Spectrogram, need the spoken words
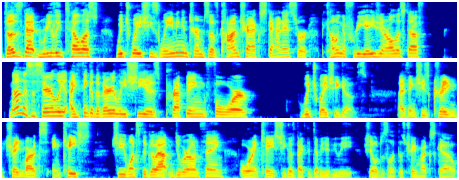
Does that really tell us which way she's leaning in terms of contract status or becoming a free agent or all this stuff? Not necessarily. I think at the very least she is prepping for which way she goes. I think she's creating trademarks in case she wants to go out and do her own thing, or in case she goes back to WWE, she'll just let those trademarks go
